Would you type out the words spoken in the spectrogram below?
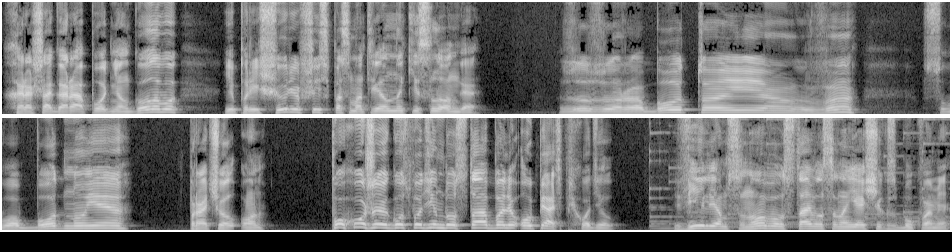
Хороша гора поднял голову и, прищурившись, посмотрел на Кислонга. «Заработай в свободное...» — прочел он. «Похоже, господин Достабль опять приходил». Вильям снова уставился на ящик с буквами.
